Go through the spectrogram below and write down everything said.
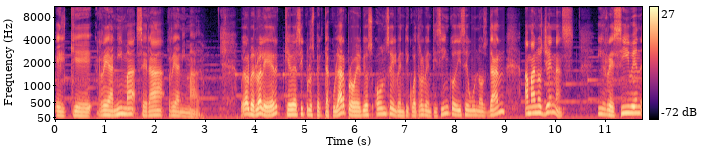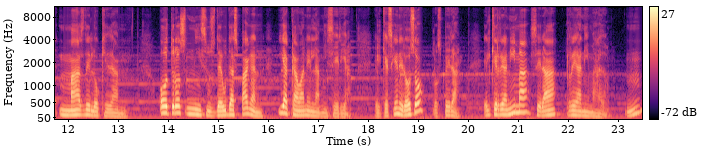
el que reanima será reanimado. Voy a volverlo a leer, qué versículo espectacular, Proverbios 11, el 24 al 25, dice, unos dan a manos llenas y reciben más de lo que dan. Otros ni sus deudas pagan y acaban en la miseria. El que es generoso prospera, el que reanima será reanimado. ¿Mm?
